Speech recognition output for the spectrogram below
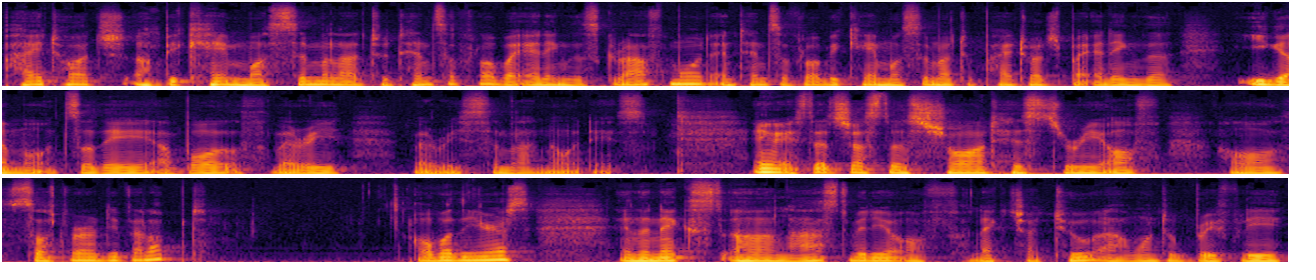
PyTorch uh, became more similar to TensorFlow by adding this graph mode, and TensorFlow became more similar to PyTorch by adding the eager mode. So they are both very, very similar nowadays. Anyways, that's just a short history of how software developed over the years. In the next uh, last video of lecture 2, I want to briefly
